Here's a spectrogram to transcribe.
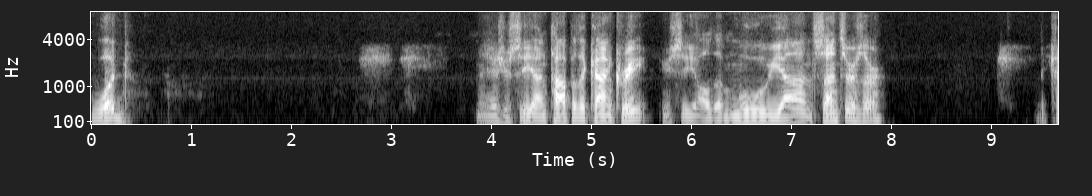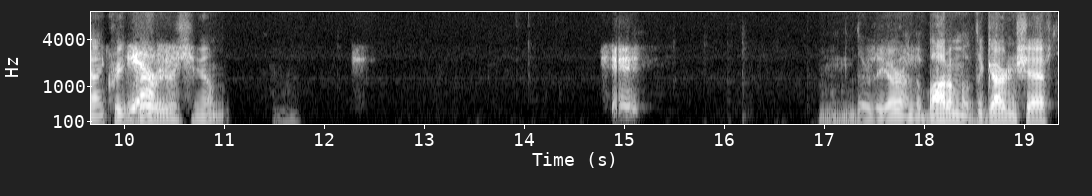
wood. And as you see on top of the concrete, you see all the Muon sensors there. The concrete Yes. barriers. Yep. Mm. There they are on the bottom of the garden shaft.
